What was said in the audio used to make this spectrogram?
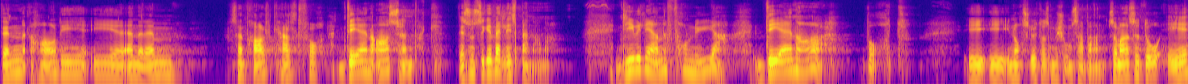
den har de i NLM sentralt kalt for DNA-søndag. Det syns jeg er veldig spennende. De vil gjerne fornye DNA-et vårt i, i Norsk Luthers Misjonssamband, som altså da er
